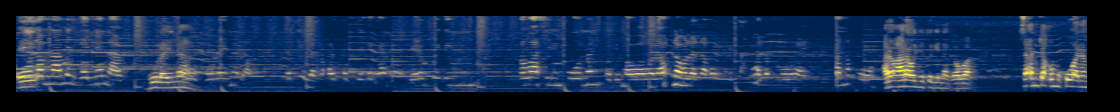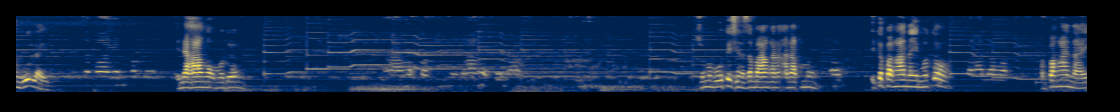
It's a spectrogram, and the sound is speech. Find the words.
Eh, Yung ulam namin, ganyan na. Gulay na. Oo, kulay na lang. Kasi wala kayo pagdiling ano. Pero pwedeng bawasin yung punan. Pwede mawawala na wala na akong hanap buhay. Ano po? Araw-araw nyo ito ginagawa. Saan ka kumukuha ng gulay? Sa bayan pa po. Inahango mo doon. Nahango pa. Nahango po namin. So mabuti, sinasamahan ka ng anak mo. Oh, Ito panganay mo to. pangalawa, Ang panganay.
